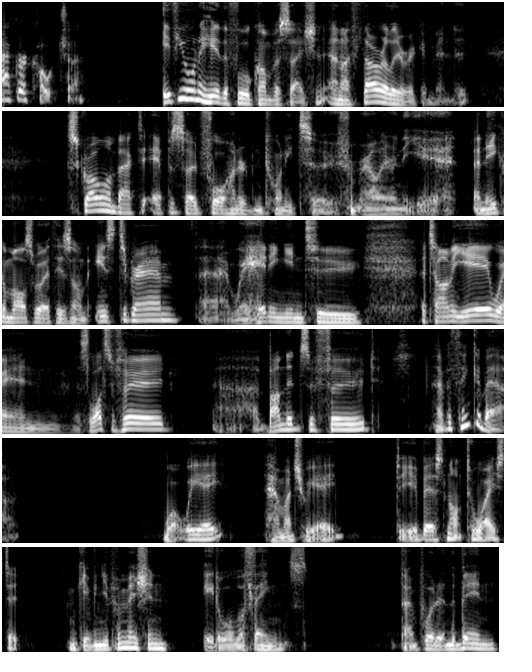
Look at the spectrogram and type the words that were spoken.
agriculture. If you want to hear the full conversation, and I thoroughly recommend it, scroll on back to episode 422 from earlier in the year. Anika Molesworth is on Instagram. Uh, we're heading into a time of year when there's lots of food, uh, abundance of food. Have a think about what we eat, how much we eat. Do your best not to waste it. I'm giving you permission. Eat all the things. Don't put it in the bin.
